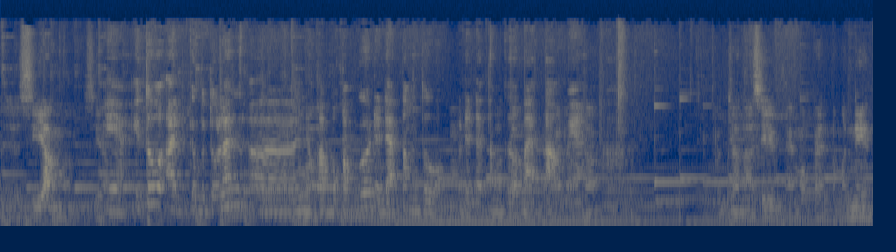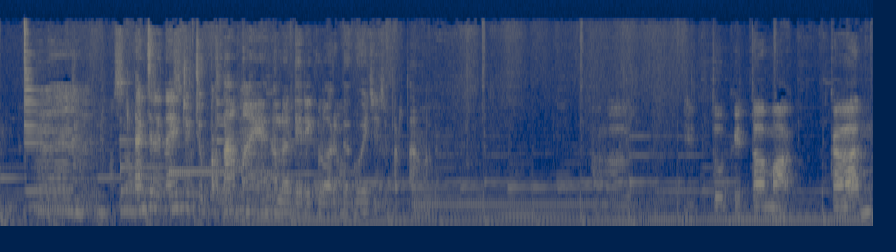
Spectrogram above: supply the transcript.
ya, siang lah siang. Iya, itu kebetulan Mertua. nyokap bokap gue udah datang tuh, udah datang ke Batam, Batam ya. Rencana sih memang pengen nemenin Hmm. Asal- Kan ceritanya cucu pertama ya, kalau dari keluarga gue cucu pertama. itu kita makan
